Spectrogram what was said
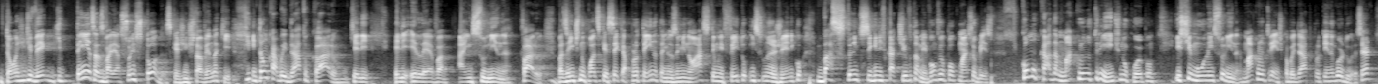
Então a gente vê que tem essas variações todas que a gente está vendo aqui. Então carboidrato, claro, que ele, ele eleva a insulina, claro, mas a gente não pode esquecer que a proteína também, os aminoácidos, têm um efeito insulinogênico bastante significativo também. Vamos ver um pouco mais sobre isso. Como cada macronutriente no corpo estimula a insulina? Macronutriente, carboidrato, proteína, gordura, certo?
